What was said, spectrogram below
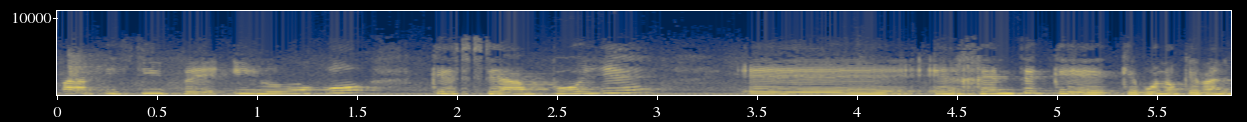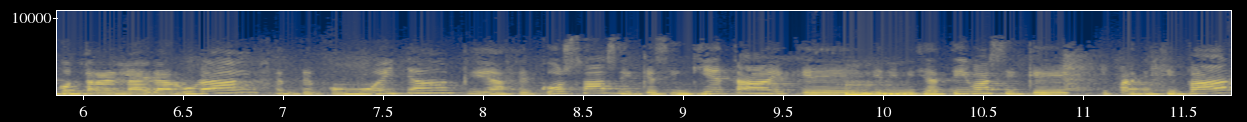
participe y luego que se apoye eh, en gente que, que, bueno que va a encontrar en la era rural, gente como ella, que hace cosas y que se inquieta y que Mm. tiene iniciativas y que quiere participar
